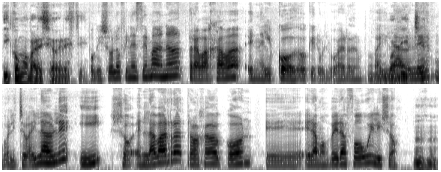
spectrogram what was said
¿Y cómo apareció Agresti? Porque yo los fines de semana trabajaba en el Codo, que era un lugar bailable, boliche. un boliche bailable, y yo en la barra trabajaba con, eh, éramos Vera Fowil y yo. Ujú.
